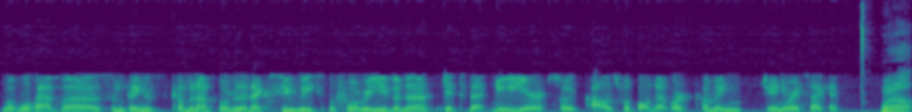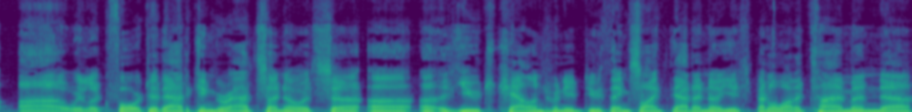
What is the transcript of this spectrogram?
but we'll have uh, some things coming up over the next few weeks before we even uh, get to that new year. So College Football Network coming January second. Well, uh, we look forward to that. Congrats. I know it's a, a, a huge challenge when you do things like that. I know you spent a lot of time, and uh,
